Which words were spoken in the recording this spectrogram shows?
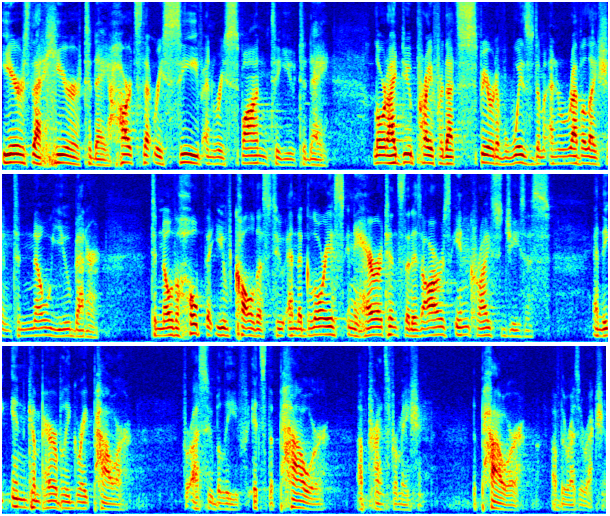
ears that hear today, hearts that receive and respond to you today. Lord, I do pray for that spirit of wisdom and revelation to know you better, to know the hope that you've called us to, and the glorious inheritance that is ours in Christ Jesus, and the incomparably great power for us who believe. It's the power of transformation, the power of the resurrection.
